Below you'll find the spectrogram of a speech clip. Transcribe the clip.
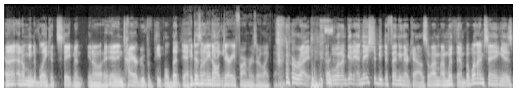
And I, I don't mean to blanket statement, you know, an entire group of people, but Yeah, he doesn't mean all dairy farmers are like that. right. But what I'm getting, and they should be defending their cows, so I'm, I'm with them. But what I'm saying is,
